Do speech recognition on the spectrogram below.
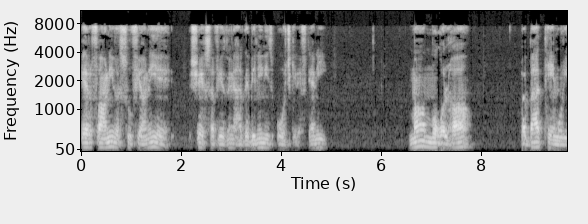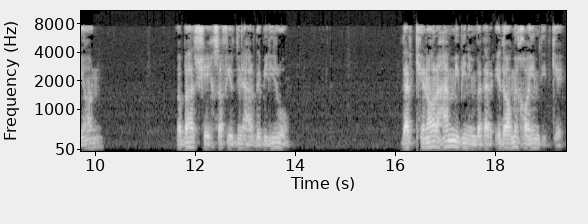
عرفانی و صوفیانه شیخ صفیالدین اردبیلی نیز اوج گرفت. یعنی ما مغلها و بعد تیموریان و بعد شیخ صفیالدین اردبیلی رو در کنار هم می‌بینیم و در ادامه خواهیم دید که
